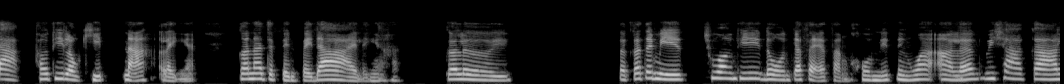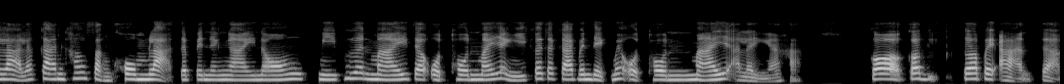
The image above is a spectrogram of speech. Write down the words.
ยากเท่าที่เราคิดนะ อะไรเงี้ยก็น่าจะเป็นไปได้อะไรเงี้ยค่ะ ก็เลย แต่ก็จะมีช่วงที่โดนกระแสสังคมนิดนึงว่า อ่าแล้ววิชาการล่ะ แล้วการเข้าสังคมล่ะ จะเป็นยังไงน้องมีเพื่อนไหมจะอดทนไหมอย่างนี้ก็จะกลายเป็นเด็กไม่อดทนไหมอะไรอย่างเงี้ยค่ะ ก็ก็ก็ไปอ่านจาก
